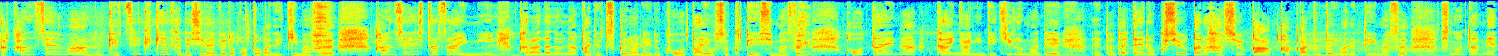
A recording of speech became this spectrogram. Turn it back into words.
あ感染はあの血液検査で調べることができます、はい、感染した際に体の中で作られる抗体を測定します、はい、抗体が体内にできるまで、えっと、大体6週から8週間かかると言われています、そのため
